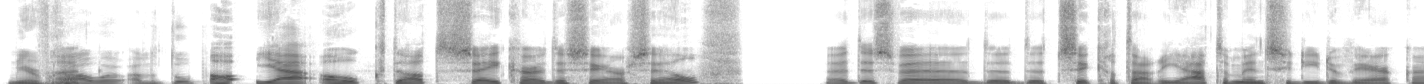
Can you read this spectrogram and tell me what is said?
Meer vrouwen uh, aan de top? Oh, ja, ook dat. Zeker de SER zelf. Dus we, de, het secretariaat, de mensen die er werken,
